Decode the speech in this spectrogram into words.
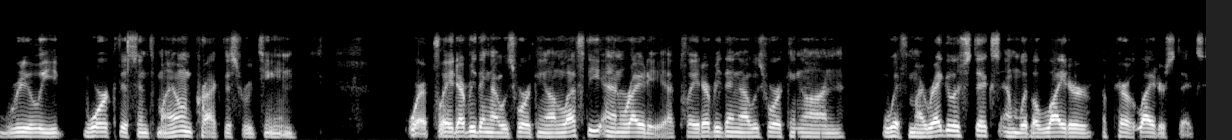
really work this into my own practice routine where I played everything I was working on lefty and righty. I played everything I was working on with my regular sticks and with a lighter, a pair of lighter sticks.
